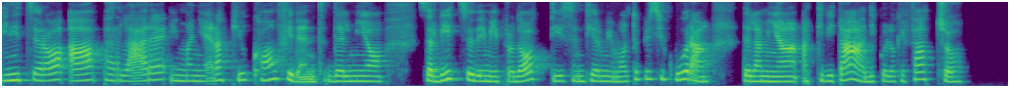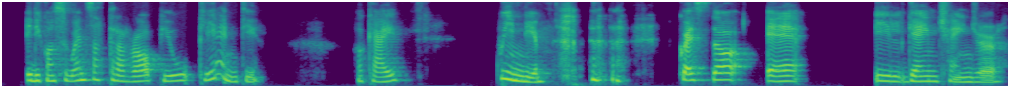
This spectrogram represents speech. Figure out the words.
Inizierò a parlare in maniera più confident del mio servizio, dei miei prodotti, sentirmi molto più sicura della mia attività, di quello che faccio e di conseguenza attrarrò più clienti. Ok? Quindi questo è il game changer,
